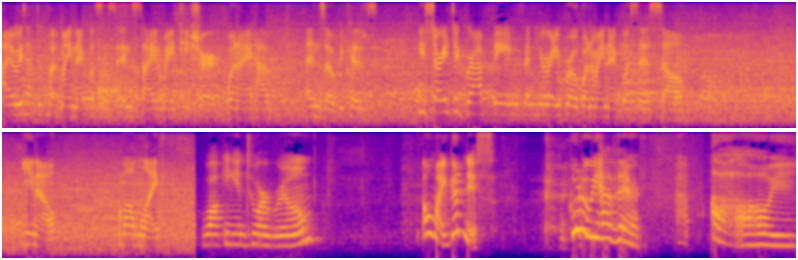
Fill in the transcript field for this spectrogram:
I always have to put my necklaces inside my t-shirt when I have Enzo because he's starting to grab things and he already broke one of my necklaces, so you know, mom life. Walking into our room. Oh my goodness! Who do we have there? Ay.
